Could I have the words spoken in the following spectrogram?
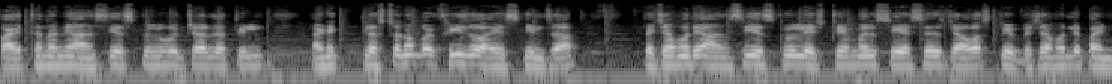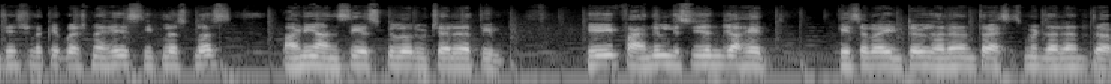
पायथन आणि आन्सी एसक्यूएल वर विचारले जातील. आणि क्लस्टर नंबर थ्री जो आहे स्किलचा त्याच्यामध्ये ANSI SQL H T M L C S S JavaScript त्याच्यामधले पंच्याऐंशी टक्के प्रश्न हे सी प्लस प्लस आणि आन्सी एसक्यूएल वर विचारले जातील. हे फायनल डिसिजन जे आहेत हे सगळं इंटरव्ह्यू झाल्यानंतर असेसमेंट झाल्यानंतर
